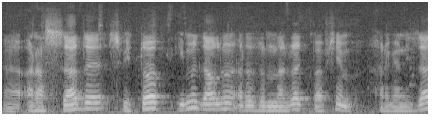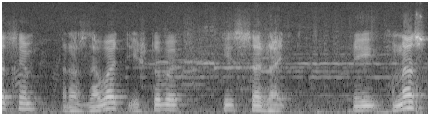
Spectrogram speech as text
э, рассада цветов, и мы должны размножать по всем организациям, раздавать, и чтобы и сажать. И у нас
